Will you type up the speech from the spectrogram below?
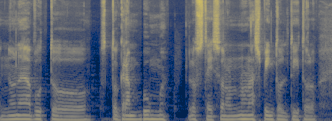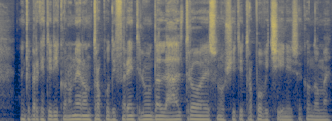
non ha avuto questo gran boom lo stesso, non, non ha spinto il titolo. Anche perché ti dico non erano troppo differenti l'uno dall'altro e sono usciti troppo vicini secondo me.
